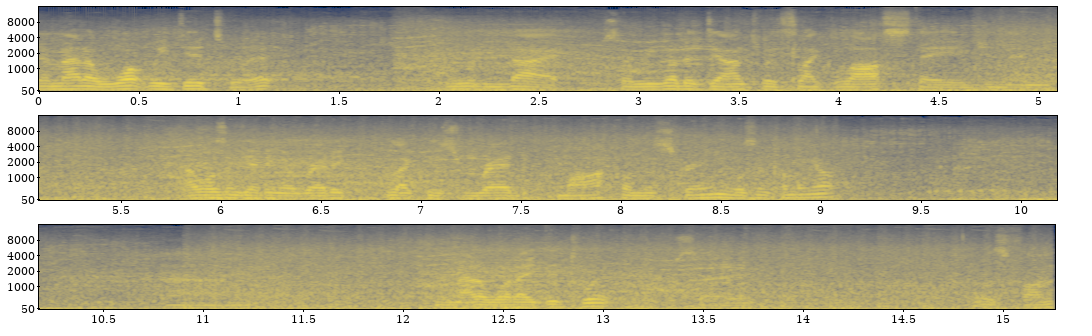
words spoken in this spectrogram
no matter what we did to it, it wouldn't die. So we got it down to its like last stage, and then I wasn't getting a red, like this red mark on the screen wasn't coming up. Um, no matter what I did to it, so it was fun.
